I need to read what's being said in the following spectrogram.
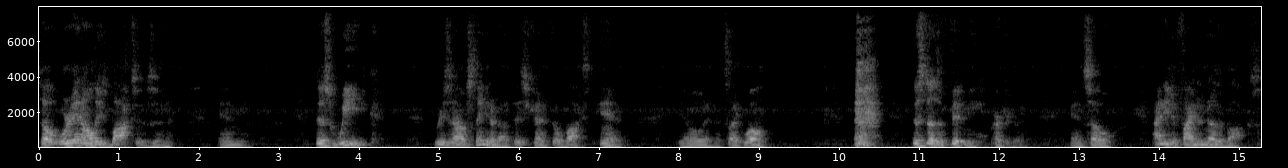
so we're in all these boxes, and and this week, the reason I was thinking about this, you kind of feel boxed in, you know, and it's like, well, this doesn't fit me perfectly. And so I need to find another box.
